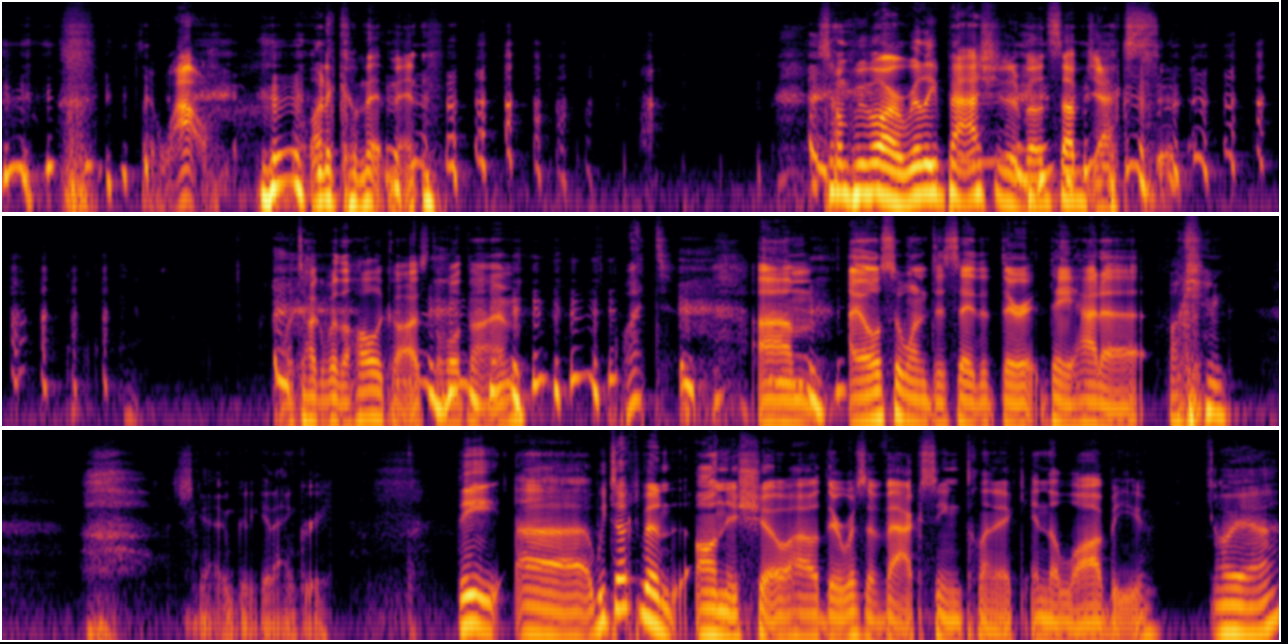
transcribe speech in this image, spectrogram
it's like, wow, what a commitment. Some people are really passionate about subjects. We'll talk about the Holocaust the whole time. What? Um, I also wanted to say that they they had a fucking. I'm gonna get angry. They uh, we talked about on this show how there was a vaccine clinic in the lobby Oh yeah.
